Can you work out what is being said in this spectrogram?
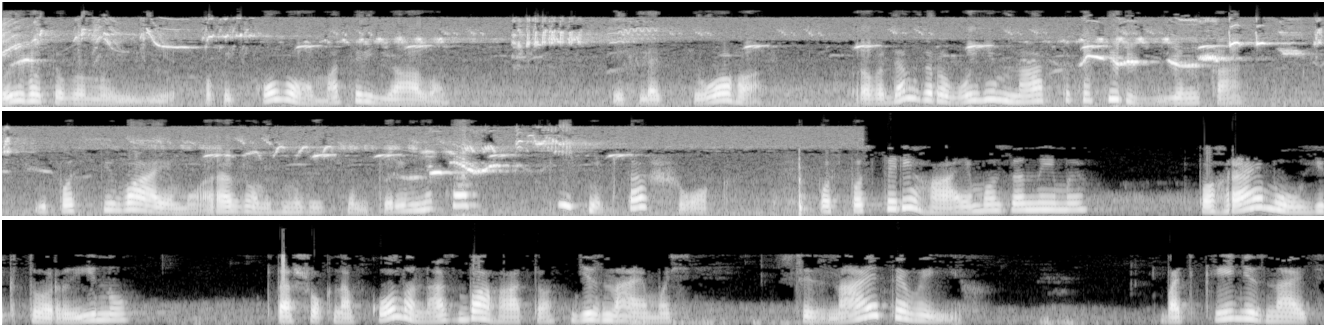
виготовимо її з покидькового матеріалу. Після цього проведемо зорову гімнастику пір'їнка і поспіваємо разом з музичним керівником пісні пташок. Поспостерігаємо за ними, пограємо у вікторину. Пташок навколо нас багато. Дізнаємось, чи знаєте ви їх? Батьки дізнаються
